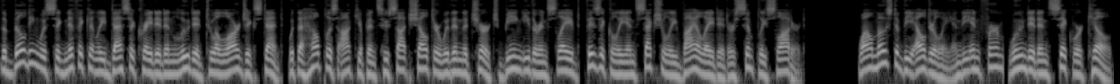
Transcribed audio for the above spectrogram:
The building was significantly desecrated and looted to a large extent, with the helpless occupants who sought shelter within the church being either enslaved, physically and sexually violated or simply slaughtered. While most of the elderly and the infirm, wounded and sick were killed,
